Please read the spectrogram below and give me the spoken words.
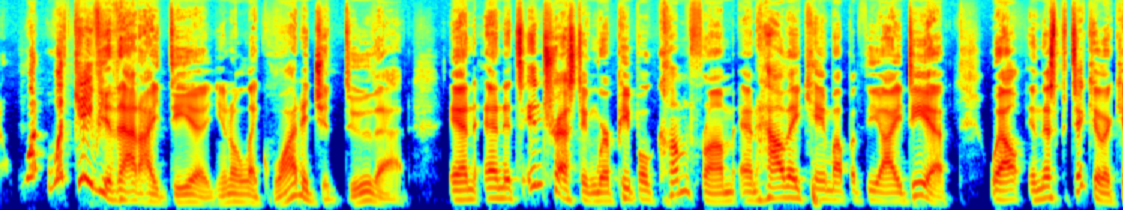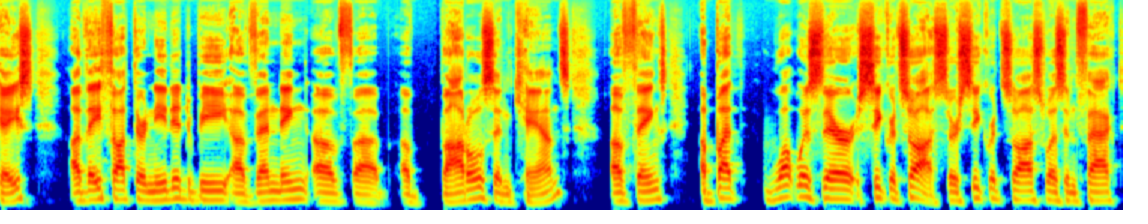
know, what, what gave you that idea? You know, like why did you do that? And, and it's interesting where people come from and how they came up with the idea. Well, in this particular case, uh, they thought there needed to be a vending of, uh, of bottles and cans of things. Uh, but what was their secret sauce? Their secret sauce was, in fact,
